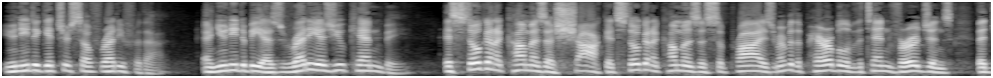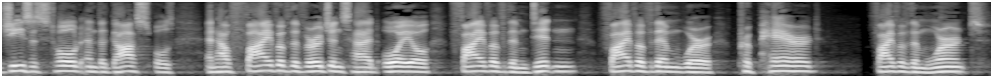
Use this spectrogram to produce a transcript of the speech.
You need to get yourself ready for that. And you need to be as ready as you can be. It's still going to come as a shock. It's still going to come as a surprise. Remember the parable of the ten virgins that Jesus told in the Gospels, and how five of the virgins had oil, five of them didn't, five of them were prepared, five of them weren't.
